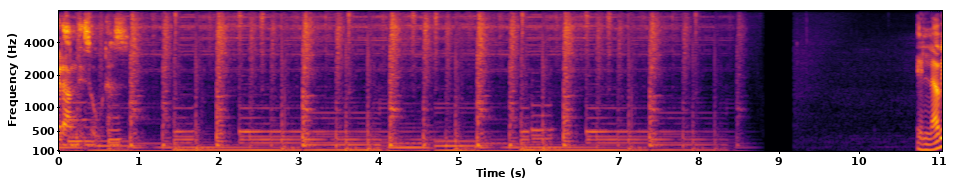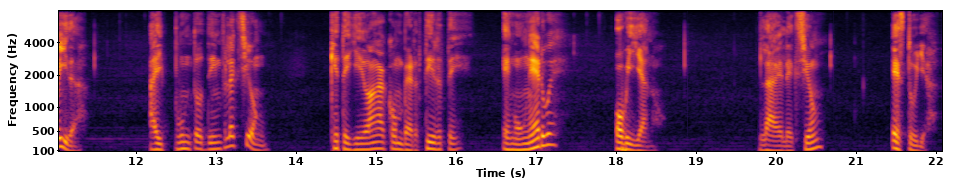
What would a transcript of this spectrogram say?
grandes obras. En la vida hay puntos de inflexión que te llevan a convertirte en un héroe o villano. La elección es tuya.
